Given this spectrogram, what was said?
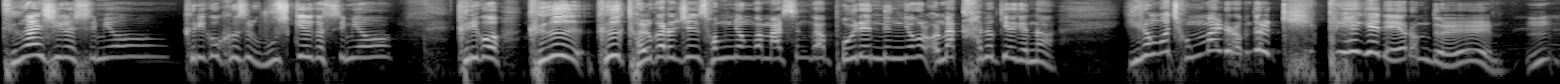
등한시켰으며 그리고 그것을 우습게 여겼으며 그리고 그, 그 결과로 주신 성령과 말씀과 보일의 능력을 얼마나 가볍게 여겼나 이런 거 정말 여러분들 깊이 해야 돼요, 여러분들. 음?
